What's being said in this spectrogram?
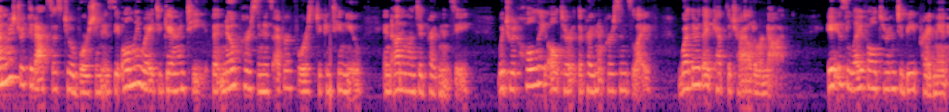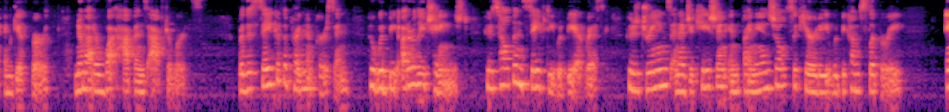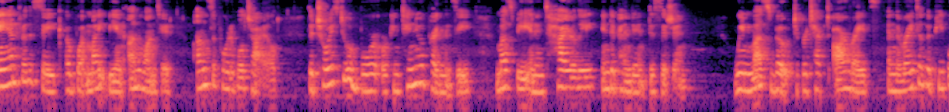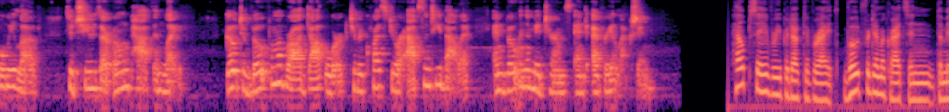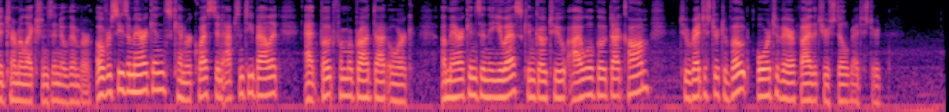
Unrestricted access to abortion is the only way to guarantee that no person is ever forced to continue an unwanted pregnancy, which would wholly alter the pregnant person's life, whether they kept the child or not. It is life altering to be pregnant and give birth, no matter what happens afterwards. For the sake of the pregnant person, who would be utterly changed, whose health and safety would be at risk, whose dreams and education and financial security would become slippery, and for the sake of what might be an unwanted, unsupportable child, the choice to abort or continue a pregnancy must be an entirely independent decision. We must vote to protect our rights and the rights of the people we love to choose our own path in life. Go to votefromabroad.org to request your absentee ballot and vote in the midterms and every election. Help save reproductive rights. Vote for Democrats in the midterm elections in November. Overseas Americans can request an absentee ballot at votefromabroad.org. Americans in the U.S. can go to iwillvote.com to register to vote or to verify that you're still registered.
